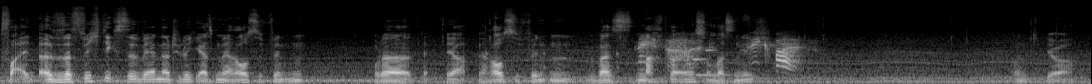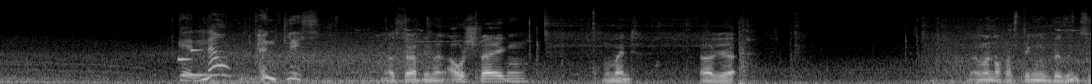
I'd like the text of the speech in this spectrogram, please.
vor allem, also das Wichtigste wäre natürlich erstmal herauszufinden, oder ja, herauszufinden, was machbar ist und was nicht. Und ja. Genau, pünktlich. Also wir jemand aussteigen. Moment. Äh, wir immer noch das Ding, wir sind zu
